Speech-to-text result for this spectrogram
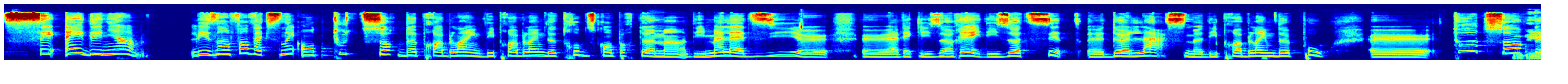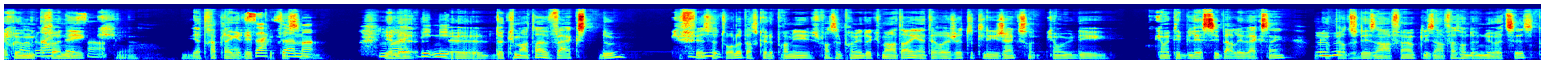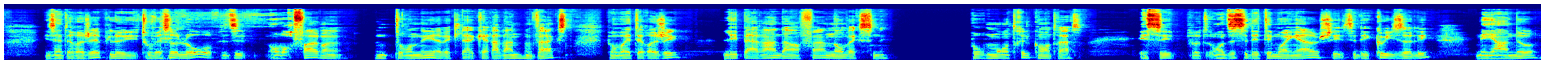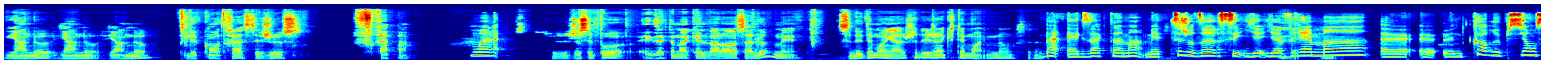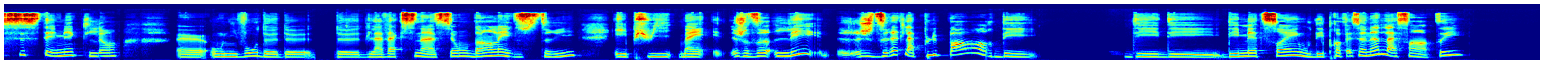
C'est indéniable. Les enfants vaccinés ont toutes sortes de problèmes, des problèmes de troubles du comportement, des maladies euh, euh, avec les oreilles, des otites, euh, de l'asthme, des problèmes de peau, toutes sortes des de rhumes problèmes chroniques. il attrape la grippe. Exactement. Il y a le, documentaire Vax 2 qui fait ce tour-là parce que le premier, je pense que le premier documentaire, il interrogeait tous les gens qui, sont, qui ont eu des qui ont été blessés par les vaccins, ou qui ont mm-hmm. perdu des enfants, ou que les enfants sont devenus autistes. Ils interrogeaient, puis là, ils trouvaient ça lourd. Ils disaient, on va refaire une tournée avec la caravane Vax, puis on va interroger les parents d'enfants non vaccinés pour montrer le contraste. Et c'est, on dit c'est des témoignages, c'est des cas isolés, mais il y en a, il y en a, il y en a, il y en a. Puis le contraste, c'est juste frappant. Ouais. Je, sais pas exactement quelle valeur ça a, mais c'est des témoignages, c'est des gens qui témoignent. Donc ben, exactement. Mais tu sais, je veux dire, il y, a vraiment euh, euh, une corruption systémique là euh, au niveau de, de, de, la vaccination dans l'industrie. Et puis, ben, je veux dire, les, je dirais que la plupart des, des, des, des médecins ou des professionnels de la santé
